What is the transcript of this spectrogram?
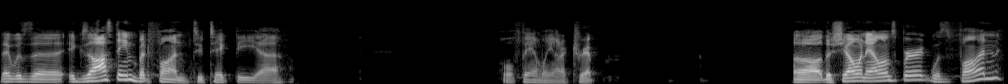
that was uh, exhausting but fun to take the uh, whole family on a trip. Uh, the show in Ellensburg was fun.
